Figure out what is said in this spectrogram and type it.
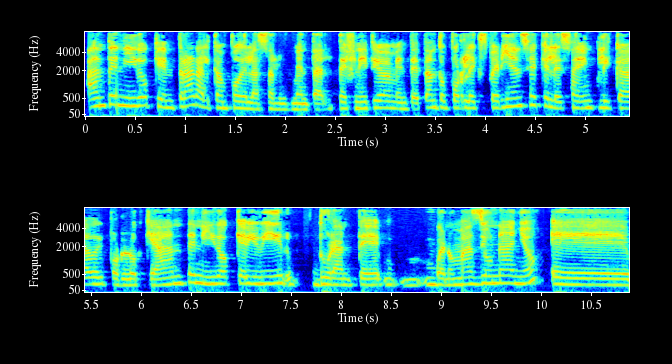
han tenido que entrar al campo de la salud mental, definitivamente, tanto por la experiencia que les ha implicado y por lo que han tenido que vivir durante, bueno, más de un año, eh,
